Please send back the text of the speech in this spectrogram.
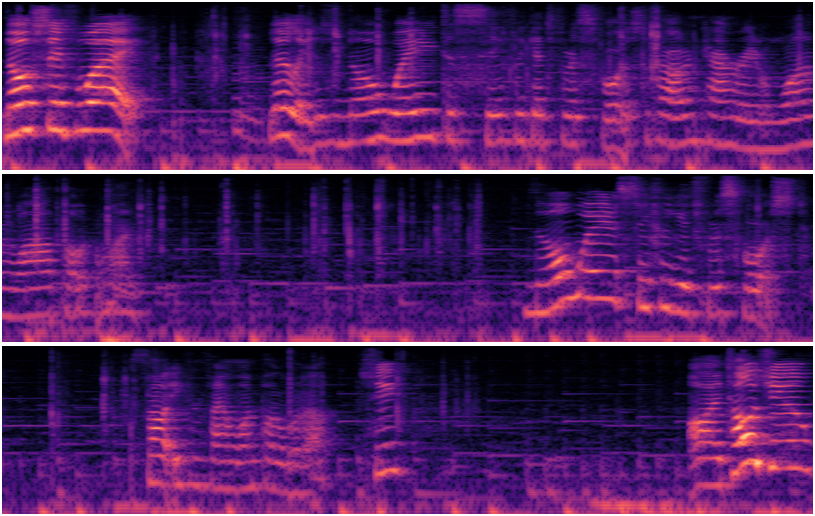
No safe way. Literally, there's no way to safely get through this forest without encountering one wild Pokemon. No way to safely get through this forest without even finding one Pokemon out. See? I told you!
